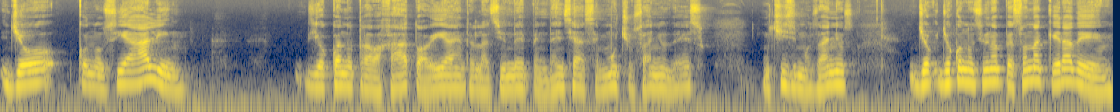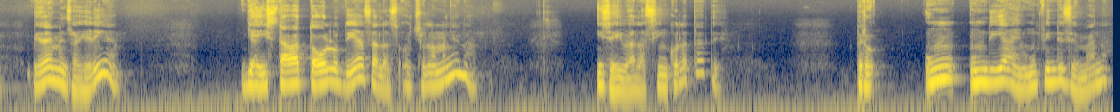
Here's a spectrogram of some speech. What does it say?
Yo conocí a alguien yo cuando trabajaba todavía en relación de dependencia, hace muchos años de eso, muchísimos años, yo, yo conocí una persona que era de, era de mensajería. Y ahí estaba todos los días a las 8 de la mañana. Y se iba a las 5 de la tarde. Pero un, día, en un fin de semana,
